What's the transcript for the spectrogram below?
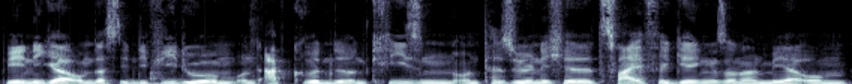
weniger um das Individuum und Abgründe und Krisen und persönliche Zweifel ging, sondern mehr um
